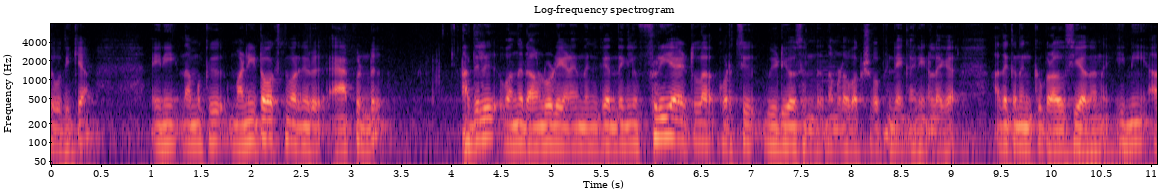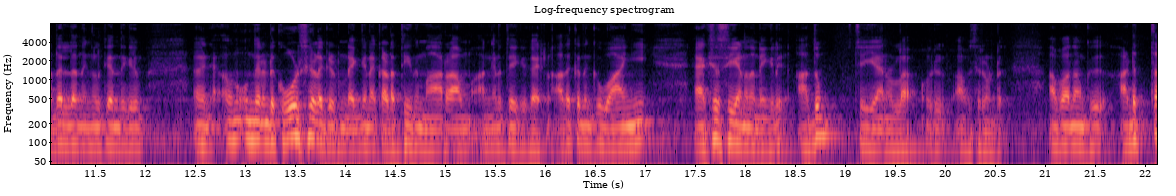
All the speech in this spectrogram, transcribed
ചോദിക്കാം. ഇനി നമുക്ക് മണി ടോക്സ് എന്ന് പറഞ്ഞൊരു ആപ്പ് ഉണ്ട്. അതിൽ വന്ന് ഡൗൺലോഡ് ചെയ്യണമെങ്കിൽ നിങ്ങൾക്ക് എന്തെങ്കിലും ഫ്രീ ആയിട്ടുള്ള കുറച്ച് വീഡിയോസ് ഉണ്ട് നമ്മുടെ വർക്ക്ഷോപ്പിന്റെയും കാര്യങ്ങളൊക്കെ അതൊക്കെ നിങ്ങൾക്ക് ബ്രൗസ് ചെയ്യാതാണ് ഇനി അതല്ല നിങ്ങൾക്ക് എന്തെങ്കിലും ഒന്ന് രണ്ട് കോഴ്സുകളൊക്കെ ഉണ്ട് എങ്ങനെ കടത്തിൽ നിന്ന് മാറാം അങ്ങനത്തെയൊക്കെ കാര്യങ്ങൾ അതൊക്കെ നിങ്ങൾക്ക് വാങ്ങി ആക്സസ് ചെയ്യണമെന്നുണ്ടെങ്കിൽ അതും ചെയ്യാനുള്ള ഒരു അവസരമുണ്ട്. അപ്പോൾ നമുക്ക് അടുത്ത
